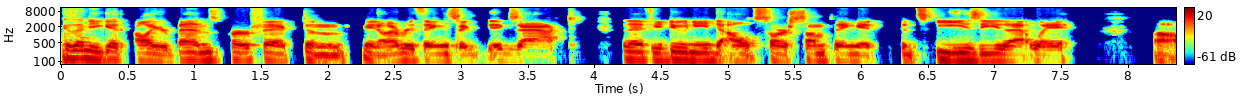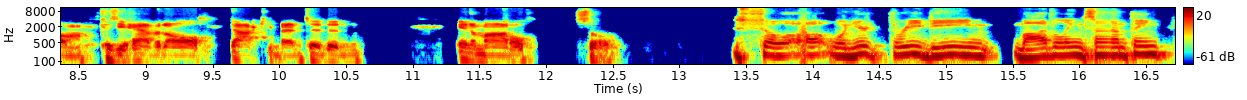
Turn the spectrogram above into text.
because then you get all your bends perfect, and you know everything's exact. And then if you do need to outsource something, it it's easy that way because um, you have it all documented and in a model. So, so uh, when you're 3D modeling something,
